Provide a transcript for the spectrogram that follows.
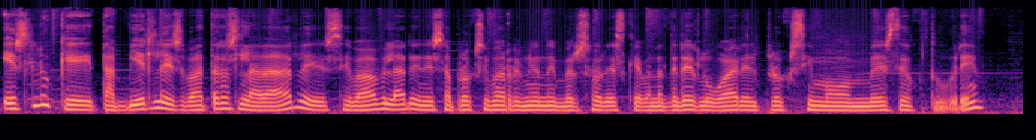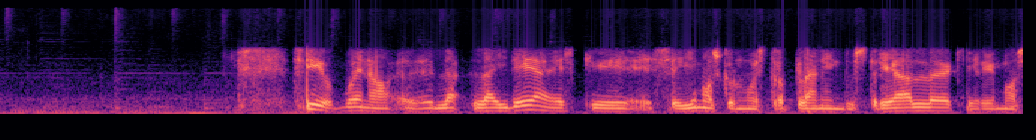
¿Es lo que también les va a trasladar, eh, se va a hablar en esa próxima reunión de inversores que van a tener lugar el próximo mes de octubre? Sí, bueno, eh, la, idea es que seguimos con nuestro plan industrial, queremos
